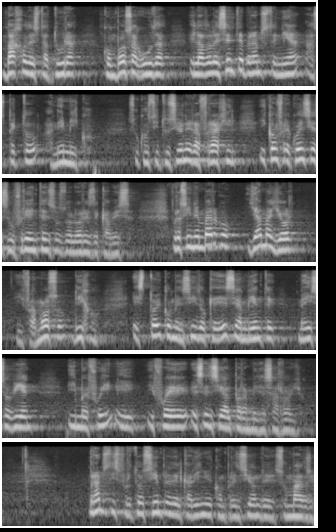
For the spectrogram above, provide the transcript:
Bajo de estatura, con voz aguda, el adolescente Brahms tenía aspecto anémico. Su constitución era frágil y con frecuencia sufría intensos dolores de cabeza. Pero sin embargo, ya mayor y famoso, dijo, estoy convencido que ese ambiente me hizo bien y, me fui, y fue esencial para mi desarrollo. Brahms disfrutó siempre del cariño y comprensión de su madre.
